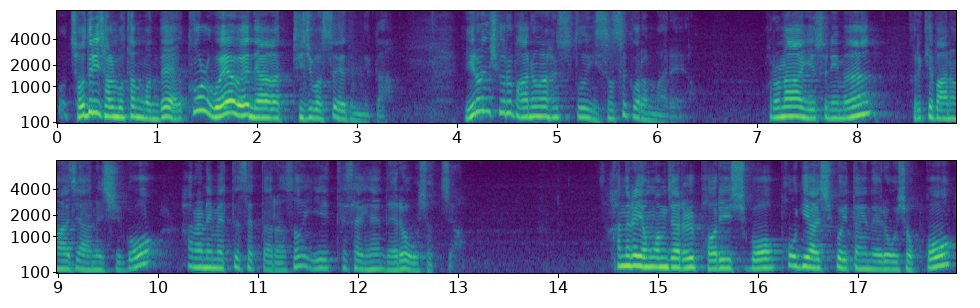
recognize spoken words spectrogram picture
어, 저들이 잘못한 건데 그걸 왜 왜 내가 뒤집어 써야 됩니까? 이런 식으로 반응을 할 수도 있었을 거란 말이에요. 그러나 예수님은 그렇게 반응하지 않으시고 하나님의 뜻에 따라서 이 태생에 내려오셨죠. 하늘의 영광자를 버리시고 포기하시고 이 땅에 내려오셨고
